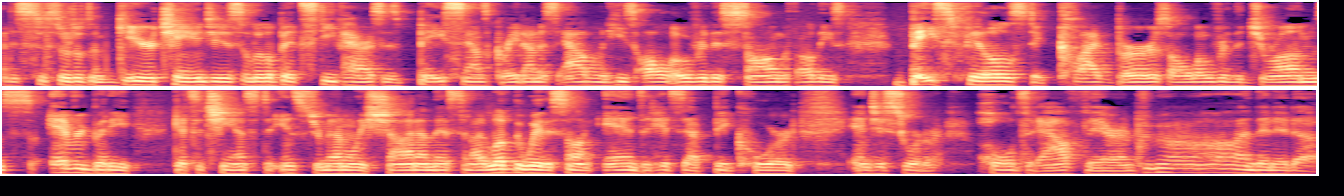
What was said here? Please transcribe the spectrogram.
There's sort of some gear changes a little bit. Steve Harris's bass sounds great on this album, and he's all over this song with all these bass fills to Clive Burr's all over the drums. So everybody gets a chance to instrumentally shine on this, and I love the way the song ends. It hits that big chord and just sort of holds it out there, and, and then it uh,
